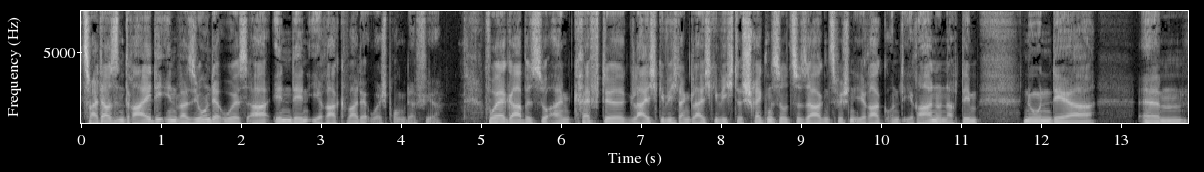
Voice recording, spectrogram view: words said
2003 die Invasion der USA in den Irak war der Ursprung dafür. Vorher gab es so ein Kräftegleichgewicht, ein Gleichgewicht des Schreckens sozusagen zwischen Irak und Iran. Und nachdem nun der ähm,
